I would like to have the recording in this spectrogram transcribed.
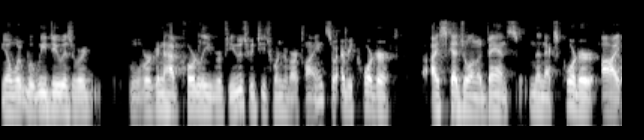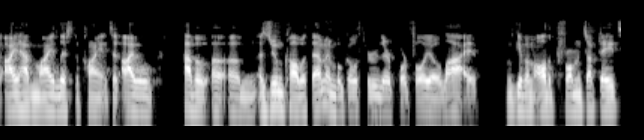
you know what, what we do is we're we're going to have quarterly reviews with each one of our clients. So every quarter, I schedule in advance. In the next quarter, I I have my list of clients that I will have a a, um, a Zoom call with them, and we'll go through their portfolio live and give them all the performance updates,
